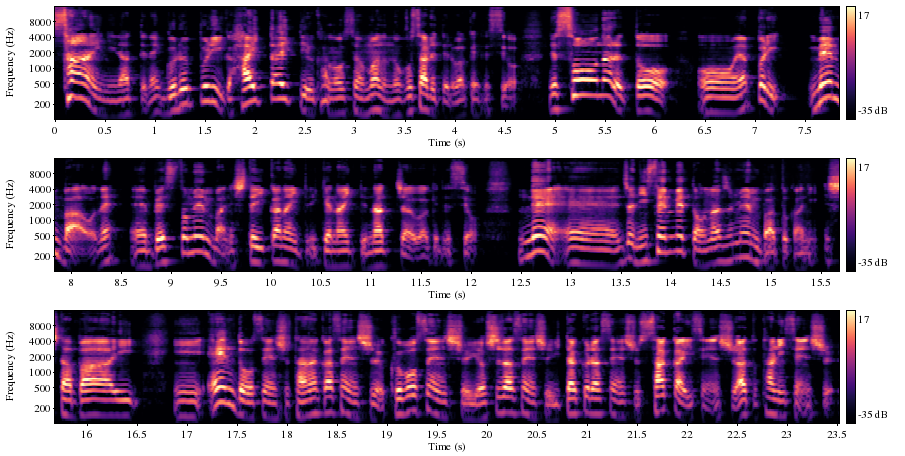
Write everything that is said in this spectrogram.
3位になってね、グループリーグ敗退っていう可能性はまだ残されてるわけですよ。で、そうなると、おやっぱりメンバーをね、えー、ベストメンバーにしていかないといけないってなっちゃうわけですよ。で、えー、じゃあ2戦目と同じメンバーとかにした場合、遠藤選手、田中選手、久保選手、吉田選手、板倉選手、酒井選手、あと谷選手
